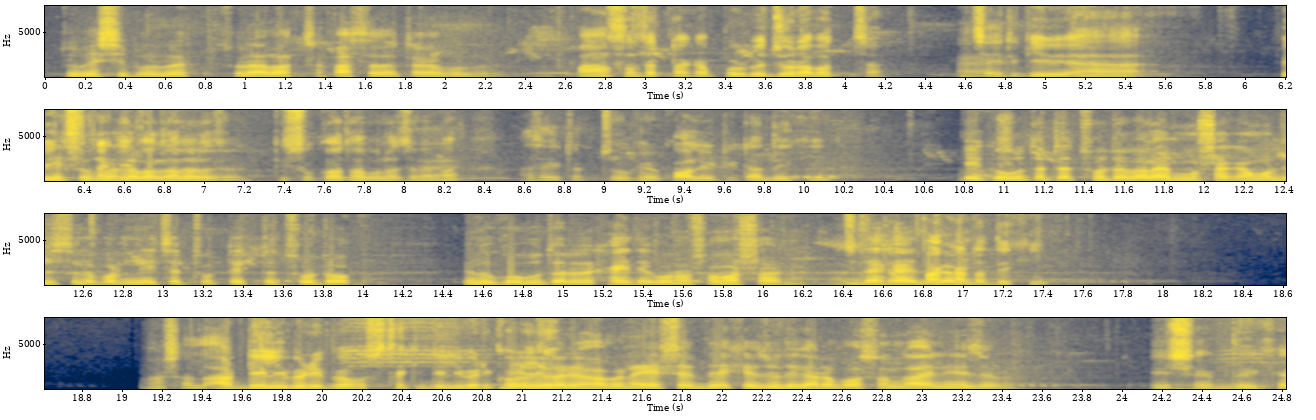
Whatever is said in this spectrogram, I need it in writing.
একটু বেশি পড়বে। জোড়া বাচ্চা পাঁচ হাজার টাকা পড়বে। পাঁচ হাজার টাকা পড়বে জোড়া বাচ্চা। আচ্ছা এটা কি হ্যাঁ। কিছু কথা বলা যাবে। কিছু কথা বলা যাবে না। আচ্ছা এটা চোখের কোয়ালিটিটা দেখি। এই কবুতরটা ছোটবেলায় মশা কামড় দিচ্ছিল পরে নিচের ঠোঁটটা একটু ছোট কিন্তু কবুতরের খাইতে কোনো সমস্যা হয় না। দেখাই দিলাম। পাখাটা দেখি। মাশাল্লাহ আর ডেলিভারি ব্যবস্থা কি? ডেলিভারি করা ডেলিভারি হবে না। এসে দেখে যদি কারও পছন্দ হয় নিয়ে যাবে। এসে দেখে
